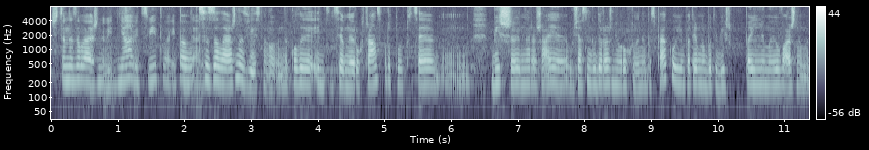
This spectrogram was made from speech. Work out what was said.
чи це незалежно від дня, від світла і так Е, далі? Це залежно, звісно. Коли інтенсивний рух транспорту, то це більше наражає учасників дорожнього руху на небезпеку. Їм потрібно бути більш пильними і уважними.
